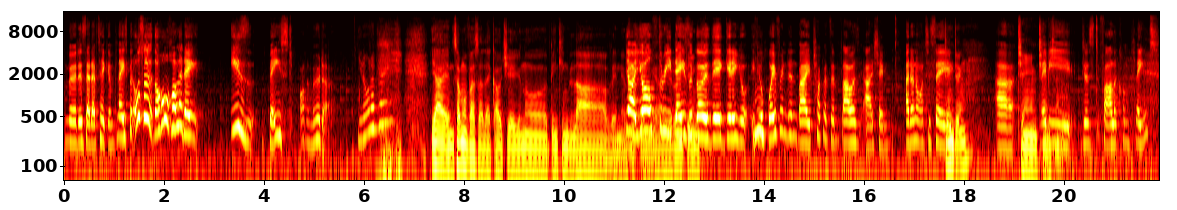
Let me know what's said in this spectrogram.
murders that have taken place, but also the whole holiday is based on a murder. You know what I'm saying? yeah, and some of us are like out here, you know, thinking love and everything. Yeah, y'all Yeah, three you days think- ago, they're getting your. If your boyfriend didn't buy chocolates and flowers, ah, shame. I don't know what to say. Ding ding. Uh, Ting, ting, maybe just file a complaint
